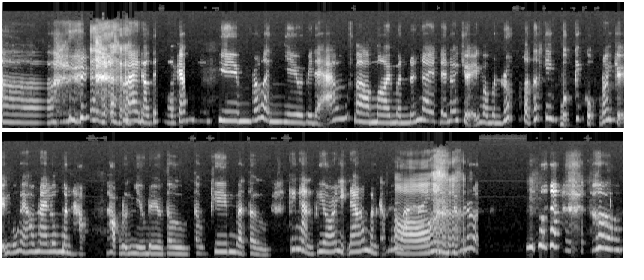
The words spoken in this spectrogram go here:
Uh, đầu tiên là cảm ơn Kim rất là nhiều vì đã uh, mời mình đến đây để nói chuyện và mình rất là thích cái bực cái cuộc nói chuyện của ngày hôm nay luôn mình học học được nhiều điều từ từ Kim và từ cái ngành PR Việt Nam đó. Mình cảm thấy rất là mình cảm thấy rất là uh,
